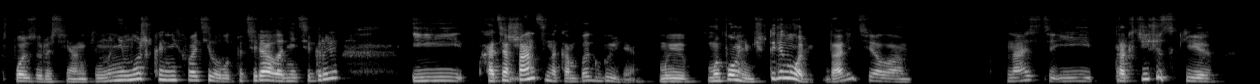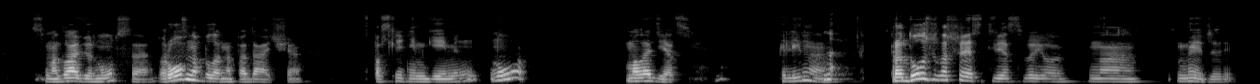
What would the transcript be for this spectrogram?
в пользу россиянки, но немножко не хватило. Вот потеряла нить игры, и хотя шансы на камбэк были, мы, мы помним, 4-0, да, летела Настя, и практически смогла вернуться. Ровно была на подаче в последнем гейме. Но молодец. Элина на... продолжила шествие свое на мейджоре.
